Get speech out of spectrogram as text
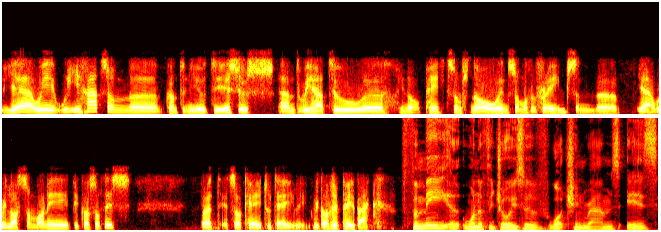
yeah, we we had some uh, continuity issues, and we had to uh, you know paint some snow in some of the frames, and uh, yeah, we lost some money because of this. But it's okay today. We, we got it paid back. For me, uh, one of the joys of watching Rams is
